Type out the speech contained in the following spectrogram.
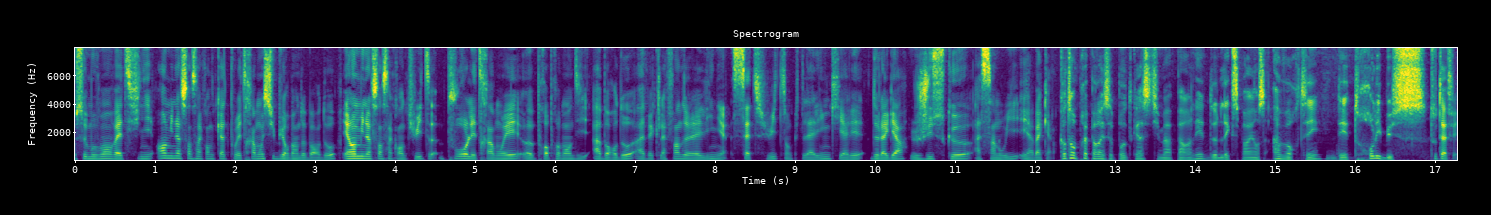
ce mouvement va être fini en 1954 pour les tramways suburbains de Bordeaux et en 1958 pour les tramways euh, proprement dit à Bordeaux avec la fin de la ligne 7-8, donc la ligne qui allait de la gare jusque à Saint-Louis et à Bacal. Quand on préparait ce podcast, tu m'as parlé de l'expérience avortée des trolleybus. Tout à fait.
